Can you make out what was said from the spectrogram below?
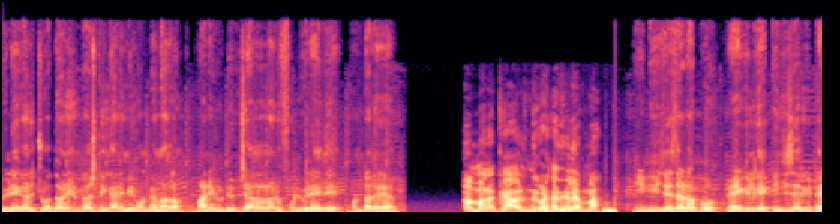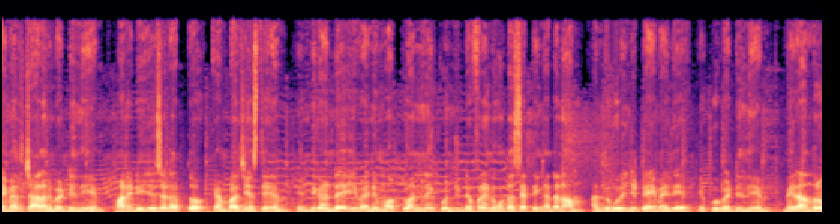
వీడియో కానీ చూద్దామని ఇంట్రెస్టింగ్ కానీ మీకు ఉంటే మాత్రం మన యూట్యూబ్ ఛానల్లోని ఫుల్ వీడియో అయితే ఉంటది. మనకు కావాల్సింది కూడా అదేలేమ్మా. ఈ డీజే సెటప్ వెహికల్కి ఎక్కించేసరికి టైం అయితే చాలా పట్టింది. మన డీజే సెటప్తో కంపేర్ చేస్తే ఎందుకంటే ఇవన్నీ మొత్తం అన్ని కొంచెం డిఫరెంట్ ఉంటా సెట్టింగ్ అంటున్నాం అందు గురించి టైం అయితే ఎక్కువ పెట్టింది. మీరు అందరూ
